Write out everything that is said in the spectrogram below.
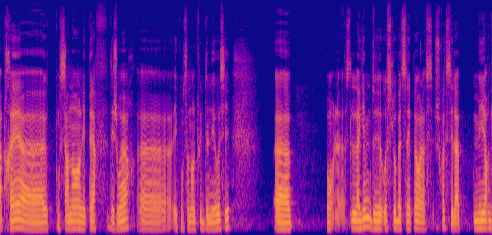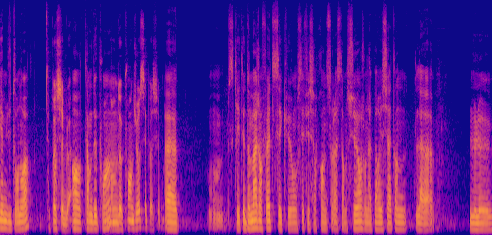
Après, euh, concernant les perfs des joueurs euh, et concernant le tweet de Neo aussi, euh, bon, la, la game de Oslo Bad Sniper, voilà, je crois que c'est la meilleure game du tournoi C'est possible. en termes de En points. nombre de points duo, c'est possible. Ce qui a été dommage, en fait, c'est qu'on s'est fait surprendre sur la Storm Surge. On n'a pas réussi à atteindre la, le, le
